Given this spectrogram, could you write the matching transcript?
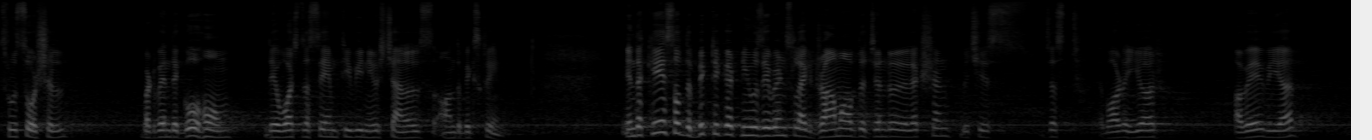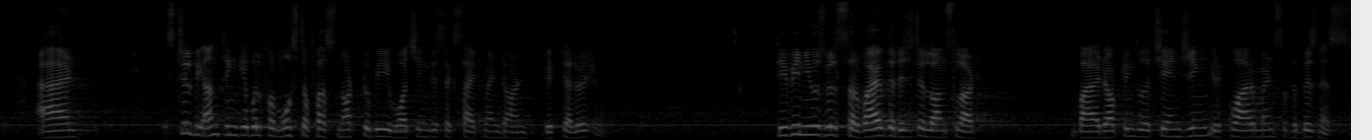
through social but when they go home, they watch the same TV news channels on the big screen. In the case of the big ticket news events like drama of the general election, which is just about a year away we are, and still be unthinkable for most of us not to be watching this excitement on big television. TV news will survive the digital onslaught by adapting to the changing requirements of the business.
